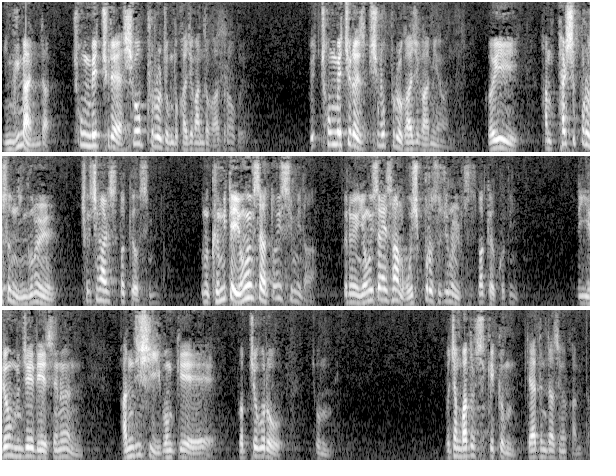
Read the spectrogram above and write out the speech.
임금이 아닙니다. 총 매출의 15% 정도 가져간다고 하더라고요. 총 매출에서 15%를 가져가면 거의 한 80% 수는 임금을 책정할 수밖에 없습니다. 그러면 그 밑에 용역사가 또 있습니다. 그러면 용역사에서 한 50% 수준을 줄 수밖에 없거든요. 이런 문제에 대해서는 반드시 이번 기회에 법적으로 좀 보장받을 수 있게끔 돼야 된다 생각합니다.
